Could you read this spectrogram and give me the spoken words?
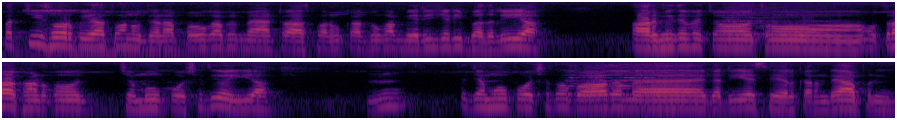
2500 ਰੁਪਇਆ ਤੁਹਾਨੂੰ ਦੇਣਾ ਪਊਗਾ ਵੀ ਮੈਂ ਟ੍ਰਾਂਸਫਰਮ ਕਰ ਦੂੰਗਾ। ਮੇਰੀ ਜਿਹੜੀ ਬਦਲੀ ਆ ਆਰਮੀ ਦੇ ਵਿੱਚੋਂ ਇਥੋਂ ਉੱਤਰਾਖੰਡ ਤੋਂ ਜੰਮੂ ਪੁੱਛਦੀ ਹੋਈ ਆ। ਹੂੰ, ਤੇ ਜੰਮੂ ਪੁੱਛ ਤੋਂ ਬਾਅਦ ਮੈਂ ਗੱਡੀ ਇਹ ਸੇਲ ਕਰਨ ਡਿਆ ਆਪਣੀ।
